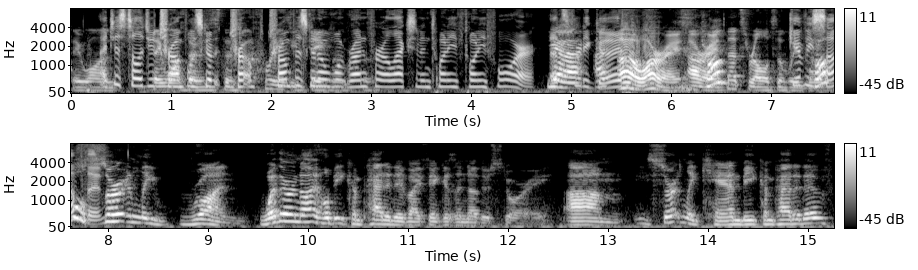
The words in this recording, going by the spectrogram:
They want. i just told you trump was going those trump trump is going to run for election in 2024 that's Yeah, pretty I- good Oh, all right, all right. Trump- That's relatively. Give me good. Trump will certainly run. Whether or not he'll be competitive, I think, is another story. Um, he certainly can be competitive,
